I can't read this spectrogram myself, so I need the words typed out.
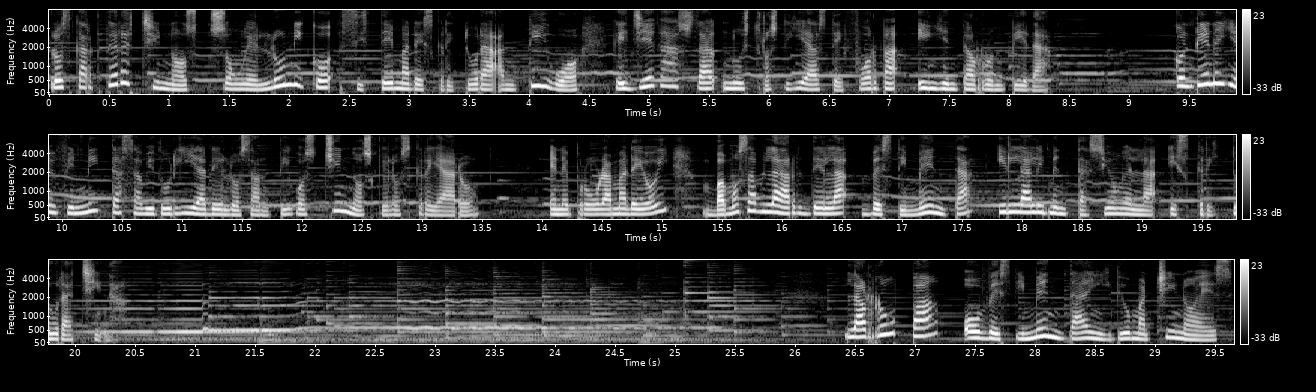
los caracteres chinos son el único sistema de escritura antiguo que llega hasta nuestros días de forma ininterrumpida. Contiene infinita sabiduría de los antiguos chinos que los crearon. En el programa de hoy vamos a hablar de la vestimenta y la alimentación en la escritura china. La ropa o vestimenta en idioma chino es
